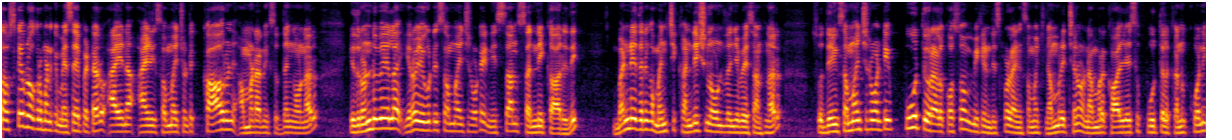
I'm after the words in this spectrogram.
సబ్స్క్రైబర్ ఒకరు మనకి మెసేజ్ పెట్టారు. ఆయన ఆయనకి సంబంధించిన కారుని అమ్మడానికి సిద్ధంగా ఉన్నారు. ఇది రెండు వేల ఇరవై ఒకటికి సంబంధించినటువంటి నిస్సాన్ సన్నీ కారు ఇది. బండి ఏదైనా మంచి కండిషన్లో ఉంటుందని చెప్పేసి అంటున్నారు. సో దీనికి సంబంధించినటువంటి పూర్తి వివరాల కోసం మీకు నేను డిస్ప్లే ఆయనకి సంబంధించిన నెంబర్ ఇచ్చాను. నెంబర్ కాల్ చేసి పూర్తిగా కనుక్కొని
